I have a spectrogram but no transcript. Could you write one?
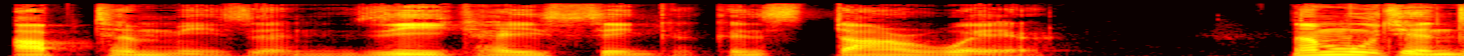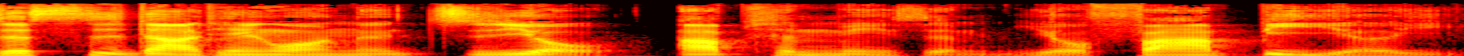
Optimism、ZK Sync 跟 Starware。那目前这四大天王呢，只有 Optimism 有发币而已，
